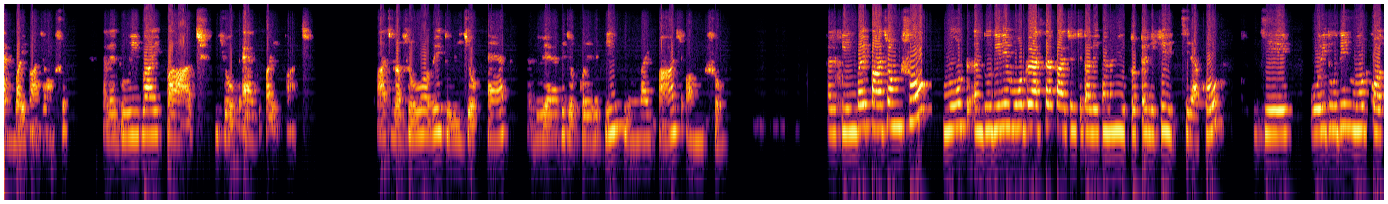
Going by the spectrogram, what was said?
এক বাই পাঁচ অংশ। তাহলে দুই বাই পাঁচ যোগ এক বাই পাঁচ। পাঁচ লসগু হবে দুই যোগ এক দুই একে যোগ করে তিন তিন বাই পাঁচ অংশ। তাহলে তিন বাই পাঁচ অংশ, মোট, দুদিনে মোট রাস্তার কাজ হয়েছে, তাহলে এখানে আমি উত্তরটা লিখে দিচ্ছি, দেখো, যে ওই দুদিন মোট কত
